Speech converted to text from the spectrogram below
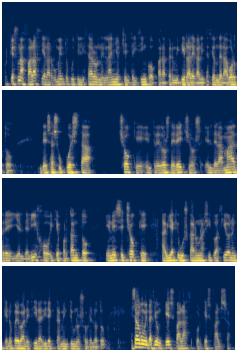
Porque es una falacia el argumento que utilizaron en el año 85 para permitir la legalización del aborto, de esa supuesta choque entre dos derechos, el de la madre y el del hijo, y que por tanto en ese choque había que buscar una situación en que no prevaleciera directamente uno sobre el otro. Esa argumentación que es falaz porque es falsa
